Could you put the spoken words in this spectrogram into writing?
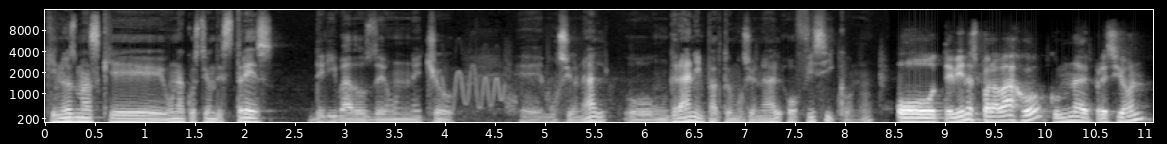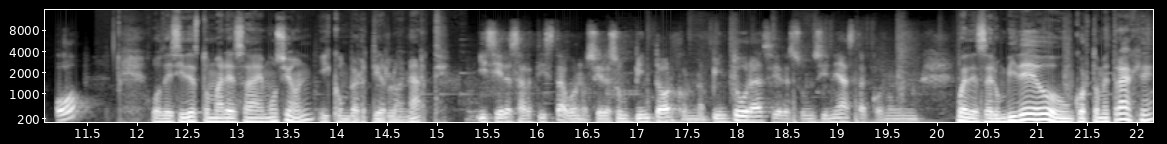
que no es más que una cuestión de estrés derivados de un hecho eh, emocional o un gran impacto emocional o físico, ¿no? o te vienes para abajo con una depresión o, O decides tomar esa emoción y convertirlo en arte. y si eres artista, bueno, si eres un pintor con una pintura, si eres un cineasta con un... Puede ser un video o un cortometraje.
